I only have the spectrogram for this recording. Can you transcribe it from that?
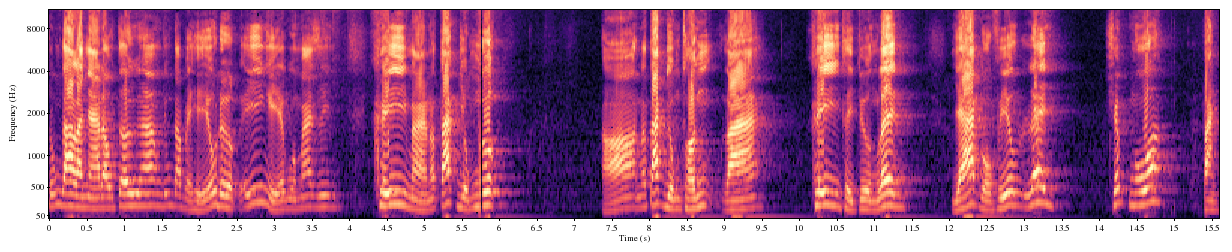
chúng ta là nhà đầu tư không chúng ta phải hiểu được ý nghĩa của margin. Khi mà nó tác dụng ngược, đó, nó tác dụng thuận là khi thị trường lên, giá cổ phiếu lên, sức mua tăng.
